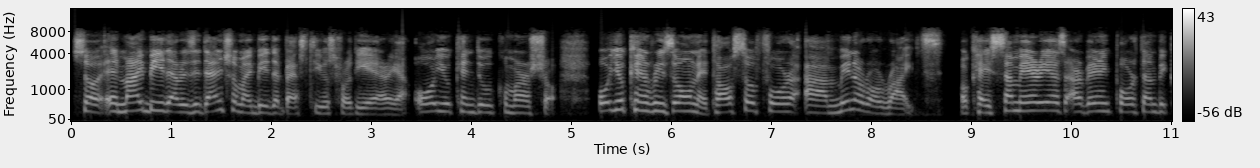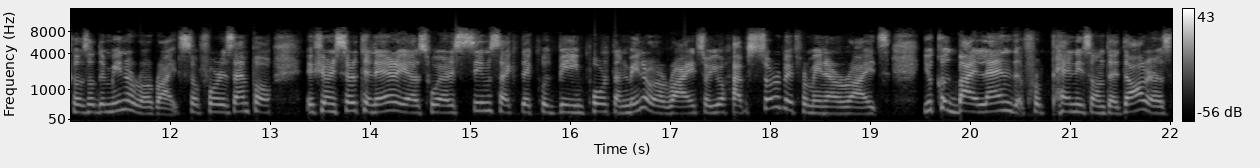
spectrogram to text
So it might be that residential might be the best use for the area, or you can do commercial, or you can rezone it also for uh, mineral rights. Okay, some areas are very important because of the mineral rights. So, for example, if you're in certain areas where it seems like there could be important mineral rights, or you have survey for mineral rights, you could buy land for pennies on the dollars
